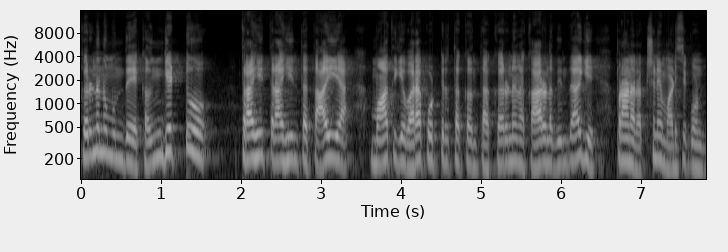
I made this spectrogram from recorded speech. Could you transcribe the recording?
ಕರ್ಣನ ಮುಂದೆ ಕಂಗೆಟ್ಟು ತ್ರಾಹಿ ತ್ರಾಹಿ ಅಂತ ತಾಯಿಯ ಮಾತಿಗೆ ವರ ಕೊಟ್ಟಿರ್ತಕ್ಕಂಥ ಕರ್ಣನ ಕಾರಣದಿಂದಾಗಿ ಪ್ರಾಣ ರಕ್ಷಣೆ ಮಾಡಿಸಿಕೊಂಡ.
